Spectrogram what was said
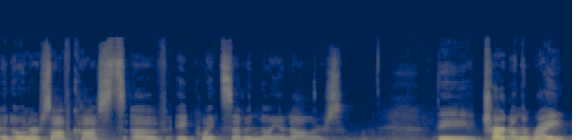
and owner soft costs of $8.7 million. The chart on the right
